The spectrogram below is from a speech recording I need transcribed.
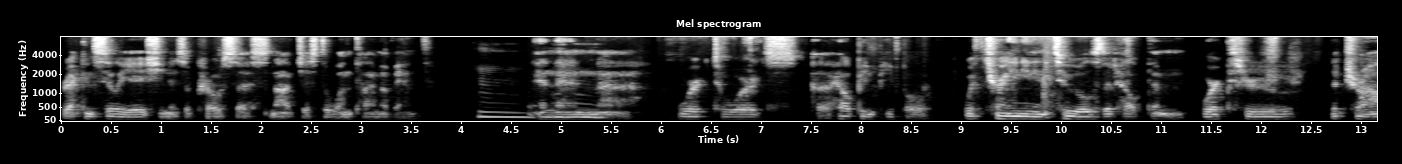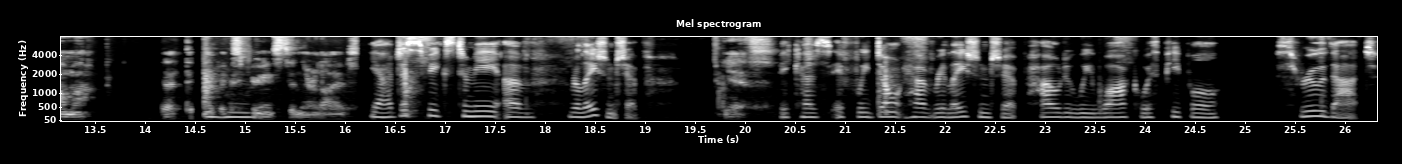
reconciliation is a process, not just a one time event. Mm. And then uh, work towards uh, helping people with training and tools that help them work through the trauma that they've mm-hmm. experienced in their lives. Yeah, it just speaks to me of relationship. Yes. Because if we don't have relationship, how do we walk with people through that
